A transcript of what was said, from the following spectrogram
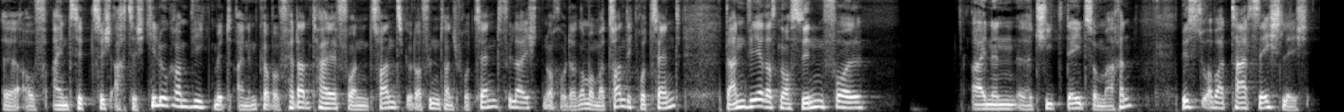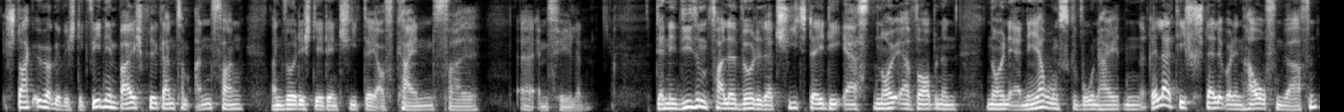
äh, auf 1,70, 80 Kilogramm wiegt, mit einem Körperfettanteil von 20 oder 25 Prozent vielleicht noch, oder sagen wir mal 20 Prozent, dann wäre es noch sinnvoll, einen äh, Cheat Day zu machen. Bist du aber tatsächlich stark übergewichtig, wie in dem Beispiel ganz am Anfang, dann würde ich dir den Cheat Day auf keinen Fall äh, empfehlen. Denn in diesem Falle würde der Cheat Day die erst neu erworbenen neuen Ernährungsgewohnheiten relativ schnell über den Haufen werfen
